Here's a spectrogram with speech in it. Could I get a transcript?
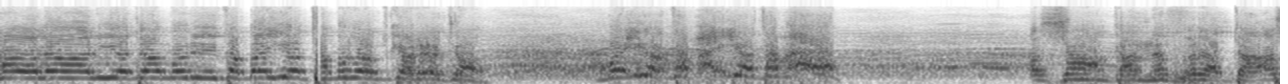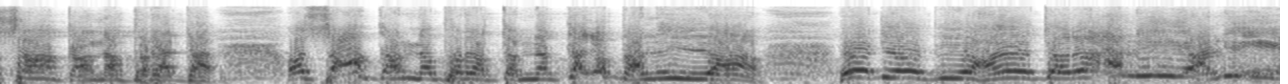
مولا علی دا مرید بھئیو تبرد کرے جا۔ بھئیو تبھئیو تبھئیو اساں کا نفرت اساں کا نفرت اساں کا نفرت نکر بھلیا۔ ایڈے بھی حیدر علی علی۔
